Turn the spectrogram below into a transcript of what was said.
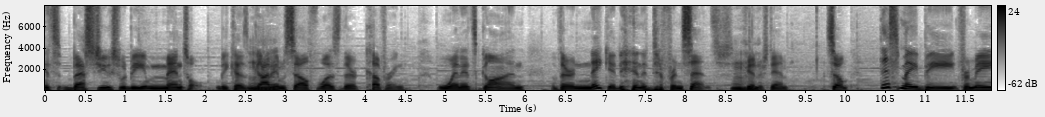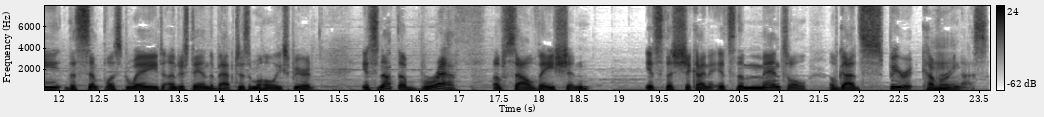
Its best use would be mantle because mm-hmm. God Himself was their covering. When it's gone, they're naked in a different sense, if you mm-hmm. understand. So this may be for me the simplest way to understand the baptism of the Holy Spirit. It's not the breath of salvation it's the Shekinah. It's the mantle of God's Spirit covering hmm. us.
